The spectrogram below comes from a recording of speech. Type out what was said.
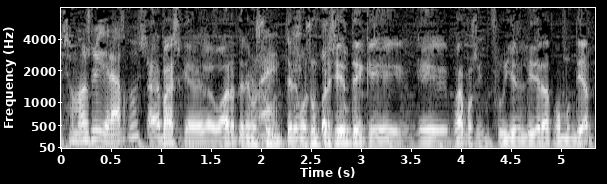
Somos liderazgos. Además que ahora tenemos un, tenemos un presidente que, que, vamos, influye en el liderazgo mundial.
